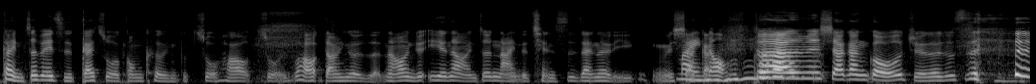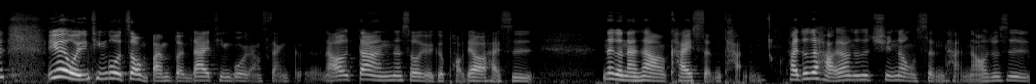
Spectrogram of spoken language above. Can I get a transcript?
干你这辈子该做的功课你不做，好好做，你不好好当一个人，然后你就一天到晚就拿你的前世在那里卖弄，对啊，那边 瞎干够，我就觉得就是，因为我已经听过这种版本，大概听过两三个了，然后当然那时候有一个跑调，还是那个男生有开神坛，他就是好像就是去那种神坛，然后就是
